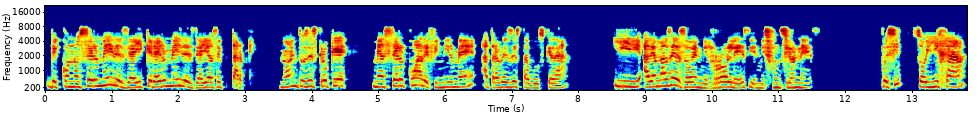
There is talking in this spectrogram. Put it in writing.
de conocerme y desde ahí quererme y desde ahí aceptarme, ¿no? Entonces creo que me acerco a definirme a través de esta búsqueda y además de eso, en mis roles y en mis funciones, pues sí, soy hija,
